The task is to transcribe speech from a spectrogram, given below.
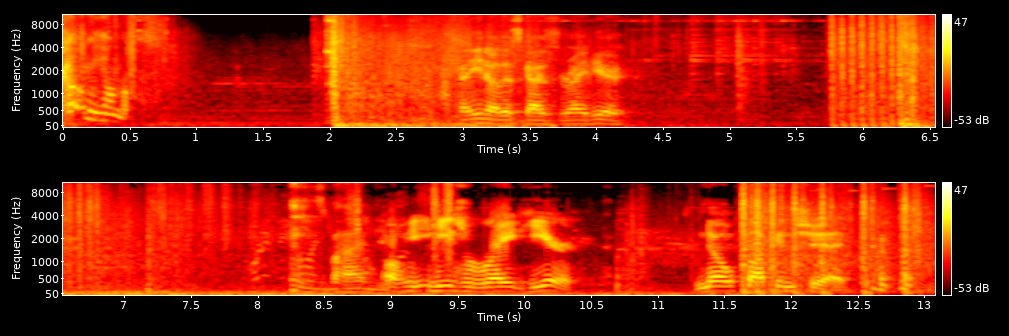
Got me on the. You know this guy's right here. He's behind behind you. Oh, he, he's right here. No fucking shit.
